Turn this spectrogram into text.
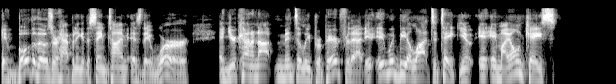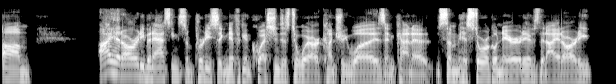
if both of those are happening at the same time as they were, and you're kind of not mentally prepared for that, it, it, would be a lot to take. You know, in, in my own case, um, I had already been asking some pretty significant questions as to where our country was and kind of some historical narratives that I had already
